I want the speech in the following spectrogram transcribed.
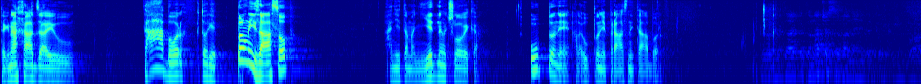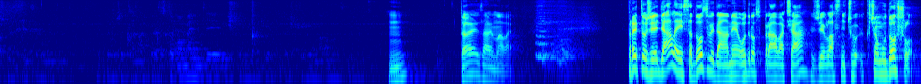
tak nachádzajú tábor, ktorý je plný zásob a nie tam ani jedného človeka. Úplne, ale úplne prázdny tábor. Hm? To je zaujímavé. Pretože ďalej sa dozvedáme od rozprávača, že vlastne čo, k čomu došlo.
